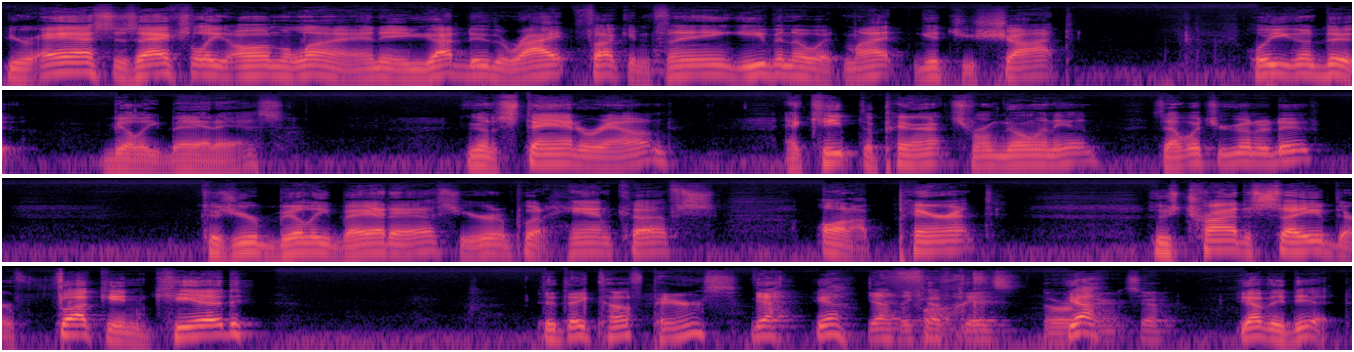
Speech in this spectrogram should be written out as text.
your ass is actually on the line and you got to do the right fucking thing, even though it might get you shot, what are you going to do, Billy Badass? You're going to stand around and keep the parents from going in? Is that what you're going to do? Because you're Billy Badass, you're going to put handcuffs on a parent who's trying to save their fucking kid? Did they cuff parents? Yeah. Yeah. Yeah. They cuffed kids or Yeah. parents. Yeah. Yeah, they did.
